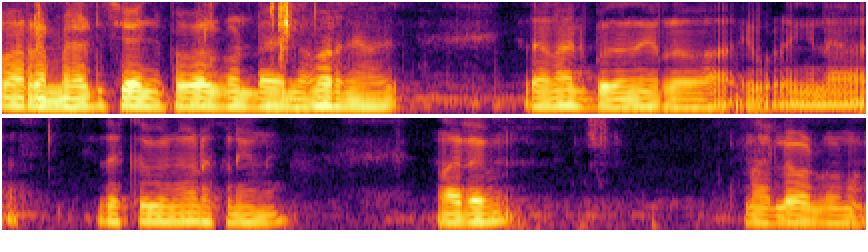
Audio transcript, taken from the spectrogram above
പാറമേലടിച്ച് കഴിഞ്ഞപ്പോൾ വെള്ളം ഉണ്ടായെന്ന് പറഞ്ഞത്. ഇതാണ് അത്ഭുത നിറവ. ഇവിടെ ഇങ്ങനെ ഇതൊക്കെ വീണ് കിടക്കണേണ്. എന്നാലും നല്ല വെള്ളമാണ്.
